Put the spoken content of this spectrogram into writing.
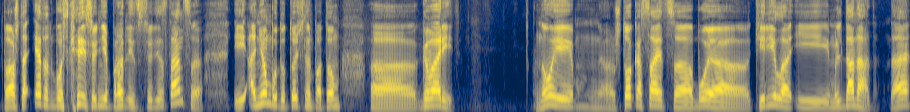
Потому что этот бой, скорее всего, не продлится всю дистанцию, и о нем буду точно потом э, говорить. Ну и что касается боя Кирилла и Мальдонада, да,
